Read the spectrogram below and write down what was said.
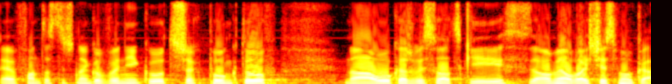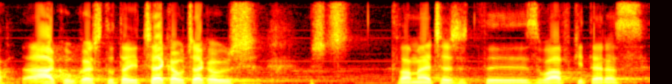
e, fantastycznego wyniku, trzech punktów. No a Łukasz Wysocki no, miał wejście smoka. Tak, Łukasz tutaj czekał, czekał już, już dwa mecze z ławki, teraz,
